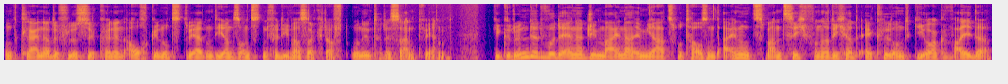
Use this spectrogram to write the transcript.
und kleinere Flüsse können auch genutzt werden, die ansonsten für die Wasserkraft uninteressant wären. Gegründet wurde Energy Miner im Jahr 2021 von Richard Eckel und Georg Walder.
